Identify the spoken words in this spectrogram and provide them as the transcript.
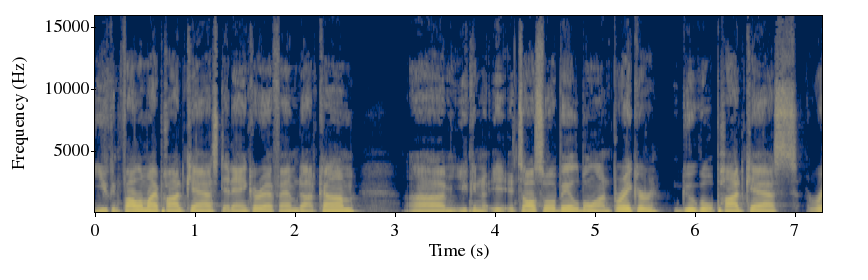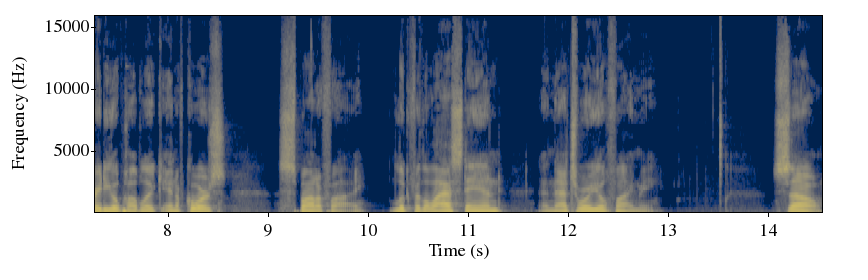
you can follow my podcast at anchorfm.com. Um, you can. It's also available on Breaker, Google Podcasts, Radio Public, and of course, Spotify. Look for The Last Stand, and that's where you'll find me. So,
